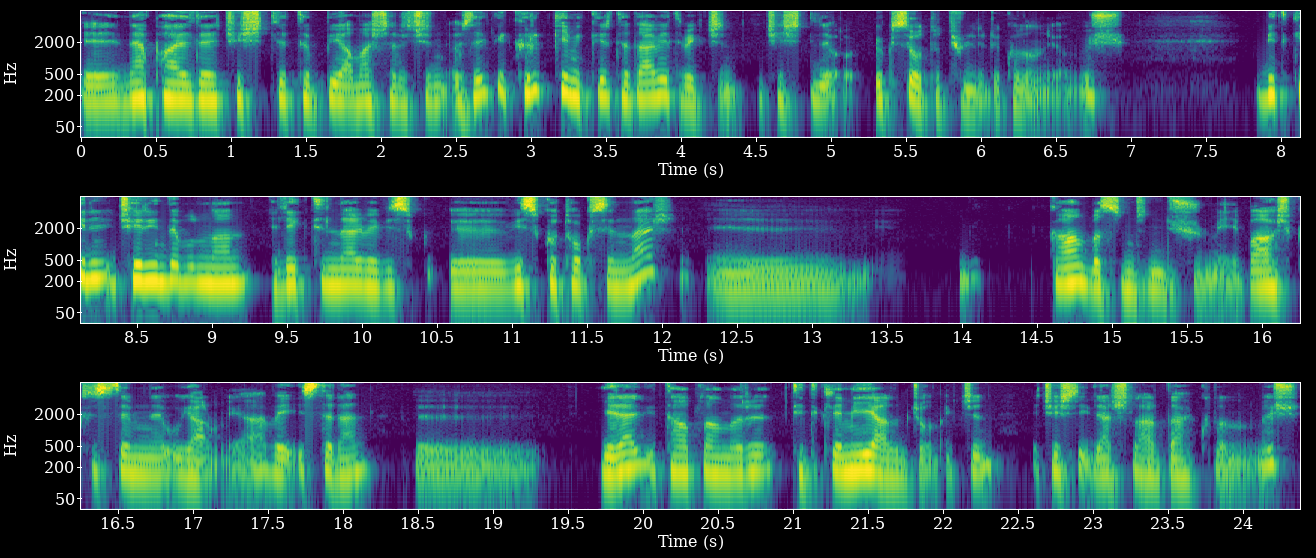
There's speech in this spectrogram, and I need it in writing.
E, Nepal'de çeşitli tıbbi amaçlar için özellikle kırık kemikleri tedavi etmek için çeşitli öksü otu türleri kullanılıyormuş. Bitkinin içeriğinde bulunan lektinler ve visk, e, viskotoksinler e, kan basıncını düşürmeye, bağışıklık sistemine uyarmaya ve istenen e, yerel iltihaplanmaları tetiklemeye yardımcı olmak için çeşitli ilaçlarda kullanılmış.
